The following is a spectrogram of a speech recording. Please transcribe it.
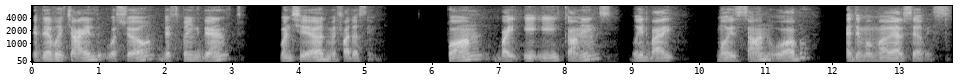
And every child was sure that spring danced when she heard my father sing. Poem by E. E. Cummings, read by Morrie's son, Rob, at the memorial service.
